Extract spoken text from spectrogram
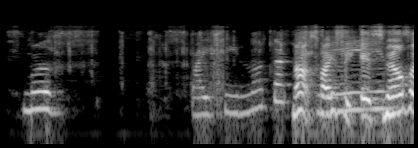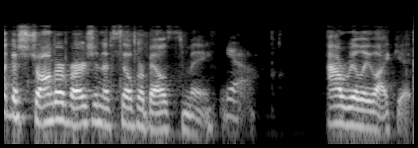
Smells spicy, not that. Not spicy. It smells like a stronger version of Silver Bells to me. Yeah. I really like it.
